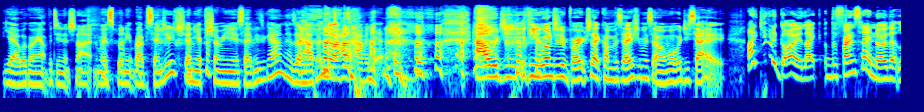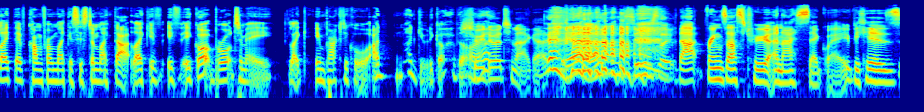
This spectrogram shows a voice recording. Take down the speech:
"Yeah, we're going out for dinner tonight and we're splitting it by percentage, and you have to show me your savings account"? Has that happened? no, it hasn't happened yet. How would you, if you wanted to broach that conversation with someone, what would you say? I'd give it a go. Like the friends that I know that like they've come from like a system like that. Like if if it got brought to me like impractical, I'd I'd give it a go. I'd be like, Should we do it tonight, guys? Yeah, seriously. that brings us to a nice segue because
